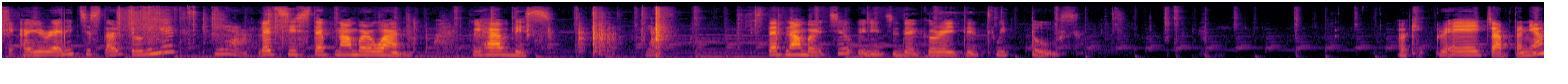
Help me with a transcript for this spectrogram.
Okay, are you ready to start building it? Yeah. Let's see step number one. We have this. Yeah. Step number two, we need to decorate it with those. Okay, great job, Tanja.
